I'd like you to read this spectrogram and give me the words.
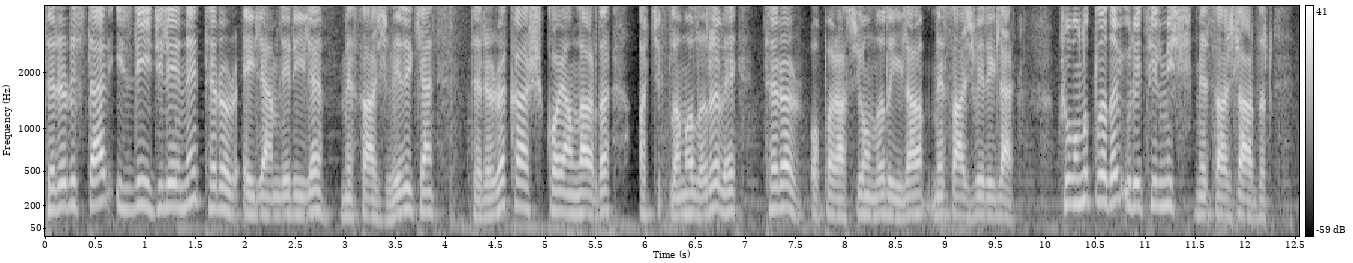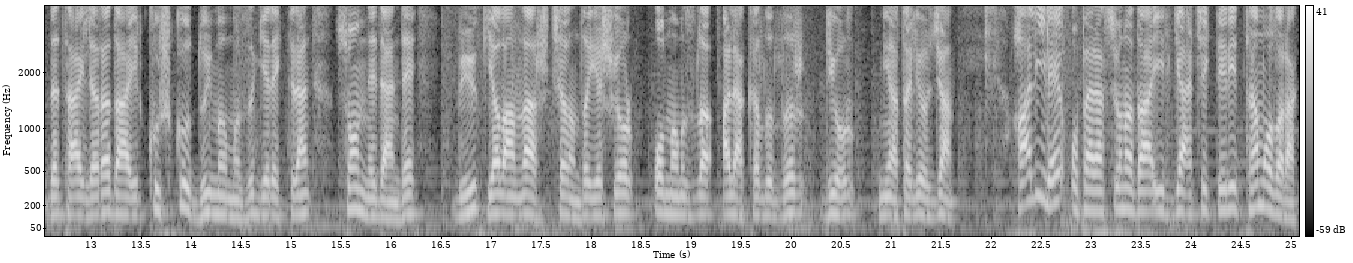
Teröristler izleyicilerine terör eylemleriyle mesaj verirken teröre karşı koyanlar da açıklamaları ve terör operasyonlarıyla mesaj verirler. Çoğunlukla da üretilmiş mesajlardır. Detaylara dair kuşku duymamızı gerektiren son neden de büyük yalanlar çağında yaşıyor olmamızla alakalıdır diyor Nihat Ali Özcan. Haliyle operasyona dair gerçekleri tam olarak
